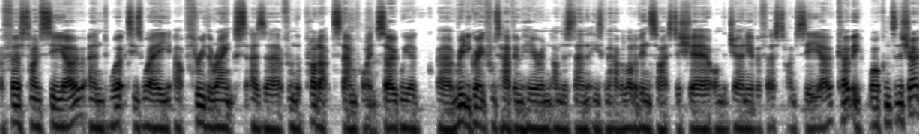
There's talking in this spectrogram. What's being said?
a first-time CEO and worked his way up through the ranks as a, from the product standpoint. So we are uh, really grateful to have him here and understand that he's going to have a lot of insights to share on the journey of a first time CEO. Kobi, welcome to the show.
